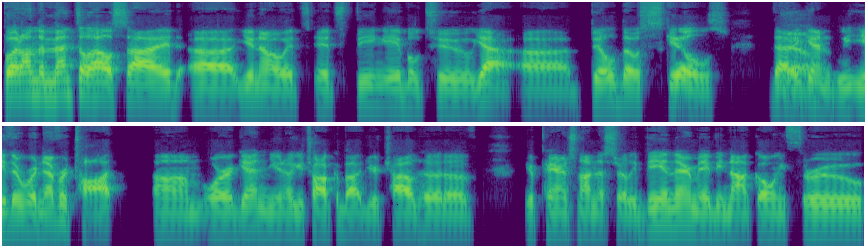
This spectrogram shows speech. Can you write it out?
but on the mental health side uh, you know it's it's being able to yeah uh, build those skills that yeah. again we either were never taught um, or again you know you talk about your childhood of your parents not necessarily being there maybe not going through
